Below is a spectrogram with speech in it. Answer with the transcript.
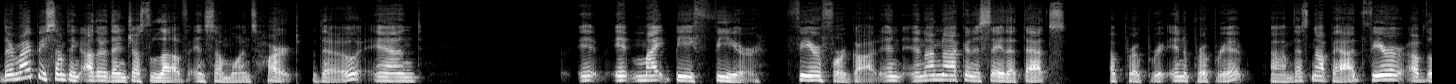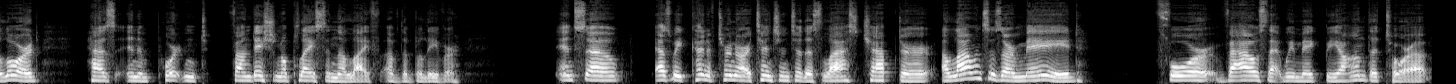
there might be something other than just love in someone's heart, though, and it it might be fear, fear for God. And and I'm not going to say that that's appropriate, inappropriate. Um, that's not bad. Fear of the Lord has an important foundational place in the life of the believer. And so as we kind of turn our attention to this last chapter, allowances are made for vows that we make beyond the Torah,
